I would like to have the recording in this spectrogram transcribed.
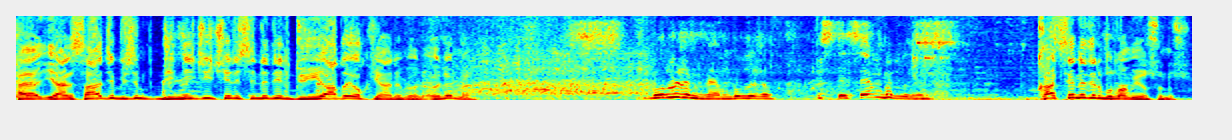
Ha, yani sadece bizim dinleyici içerisinde değil dünyada yok yani böyle öyle mi? Bulurum ben bulurum. İstesem bulurum. Kaç senedir bulamıyorsunuz?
